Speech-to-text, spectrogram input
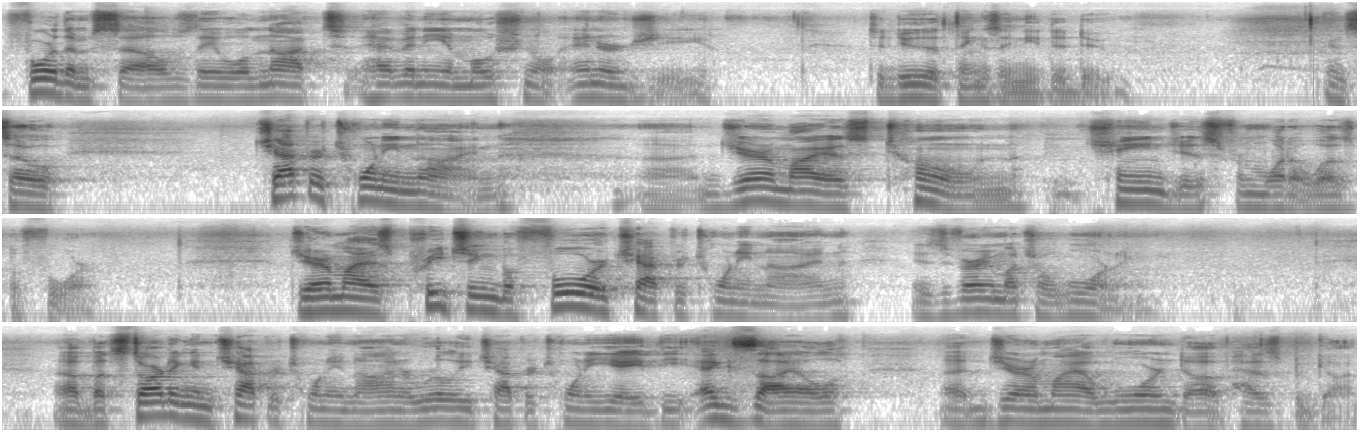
for themselves, they will not have any emotional energy to do the things they need to do. And so, chapter 29, uh, Jeremiah's tone changes from what it was before. Jeremiah's preaching before chapter 29 is very much a warning. Uh, but starting in chapter 29, or really chapter 28, the exile uh, Jeremiah warned of has begun.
